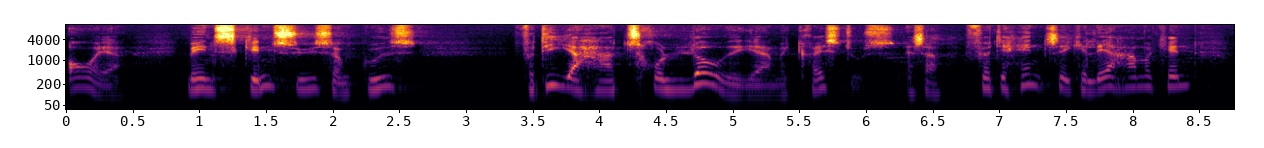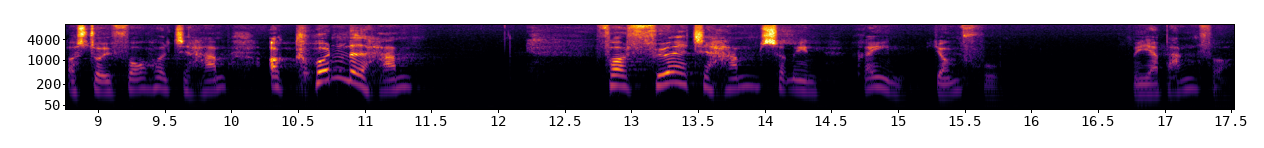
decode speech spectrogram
over jer, med en skinsyge som Guds, fordi jeg har trolovet jer med Kristus. Altså ført jer hen, så I kan lære ham at kende og stå i forhold til ham, og kun med ham, for at føre jer til ham som en ren jomfru. Men jeg er bange for,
